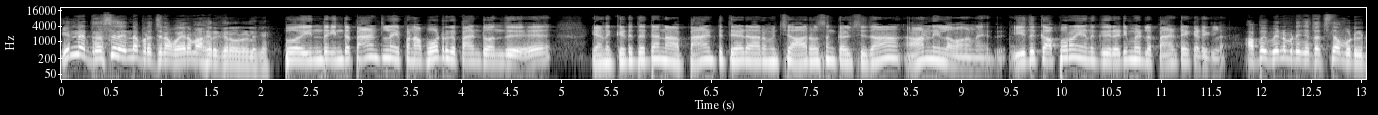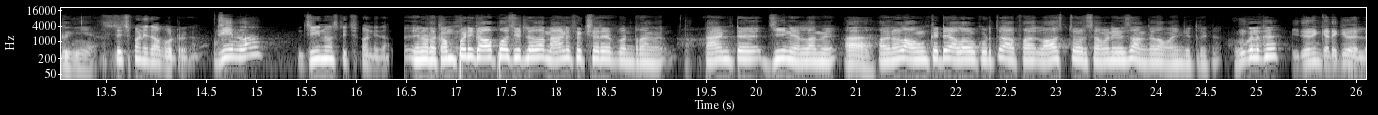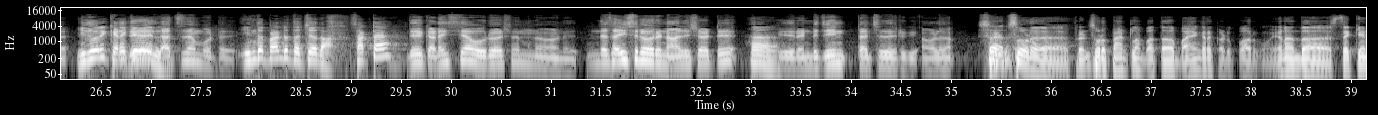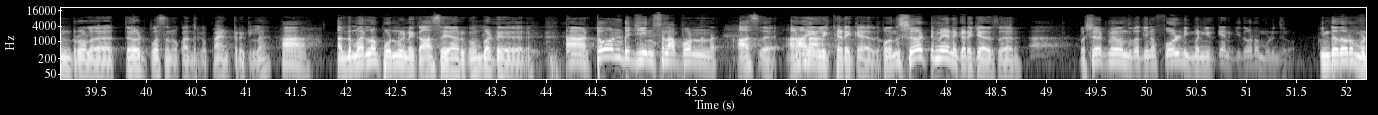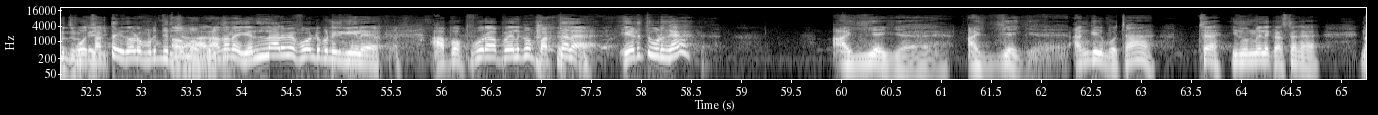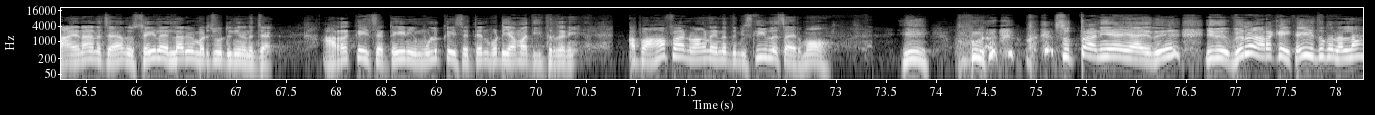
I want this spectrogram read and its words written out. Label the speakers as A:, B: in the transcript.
A: என்ன ட்ரெஸ்ல என்ன பிரச்சனை? உயரமாக இருக்கிறவர்களுக்கு.
B: இப்போ இந்த இந்த பேண்ட்லாம் இப்ப நான் போட்டிருக்க பேண்ட் வந்து எனக்கு கிட்டத்தட்ட நான் பேண்ட் தேட ஆரம்பிச்சு ஆறு வருஷம் கழிச்சு தான் ஆன்லைன்ல வாங்கினேன் இது. இதுக்கப்புறம் எனக்கு ரெடிமேட்ல பேண்டே கிடைக்கல.
A: அப்ப இப்ப என்ன பண்ணீங்க? தச்சு தான் போட்டுக்கிட்டு இருக்கீங்க.
B: ஸ்டிச் பண்ணி தான் போட்டிருக்கேன்.
A: ஜீன்லாம்?
B: ஜீனும் ஸ்டிச் பண்ணி தான்
C: என்னோட கம்பெனிக்கு ஆப்போசிட்ல தான் மேனுஃபேக்சரே பண்றாங்க. பேண்ட் ஜீன் எல்லாமே. அதனால அவங்க கிட்டே அளவு கொடுத்து லாஸ்ட் ஒரு செவன் இயர்ஸ் அங்கதான் வாங்கிட்டு இருக்கேன்.
A: உங்களுக்கு?
D: இதுவரையும் கிடைக்கவே இல்ல.
A: இதுவரை கிடைக்கவே இல்ல.
D: தச்சு தான் போட்டது.
A: இந்த பேண்ட் தச்சதுதான். சட்டை?
D: இது கடைசியா ஒரு வருஷம் முன்ன ஆனது இந்த சைஸ்ல ஒரு நாலு ஷர்ட். இது ரெண்டு ஜீன் தச்சது இருக்கு. அவ்வளவுதான்.
E: ஃப்ரெண்ட்ஸோட ஃப்ரெண்ட்ஸோட பேண்ட்லாம் பார்த்தா பயங்கர கடுப்பா இருக்கும். ஏன்னா அந்த செகண்ட் ரோல தேர்ட் பர்சன் உட்காந்துருக்க பேண்ட் இருக்குல்ல?
A: ஆ.
E: அந்த மாதிரிலாம் பொண்ணு எனக்கு ஆசையா இருக்கும் பட்
A: டோன்டு ஜீன்ஸ் எல்லாம் போடணும்
E: ஆசை. ஆனா எங்களுக்கு கிடைக்காது. இப்போ வந்து ஷர்ட்டுமே எனக்கு கிடைக்காது சார் இப்போ ஷர்ட்டுமே வந்து பாத்தீங்கன்னா ஃபோல்டிங் பண்ணிருக்கேன் எனக்கு இதோட முடிஞ்சிரும். இந்த இதோட கை.
A: சட்டை இதோட முடிஞ்சிருச்சு. அதானே எல்லாருமே ஃபோல்டு பண்ணிருக்கீங்களே. அப்ப பூரா பயலுக்கும் பத்தல. எடுத்து விடுங்க. ஐயய்ய ஐயய்ய அங்கேயும் போச்சா? ச்சே இது உண்மையிலே கஷ்டங்க. நான் என்ன நினைச்சேன் அது ஸ்டைல எல்லாருமே மடிச்சு விட்டுருங்கன்னு நினைச்சேன். அரக்கை சட்டை நீ முழுக்கை சட்டைன்னு போட்டு ஏமாத்திக்கிட்டு இருக்க நீ. அப்ப ஆஃப் ஹேண்ட் வாங்கினா என்ன தம்பி ஸ்லீவ்லெஸ் ஆயிருமோ? ஏ சுத்த அநியாயம் இது. இது வெறும் அரக்கை. கை தூங்க நல்லா.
